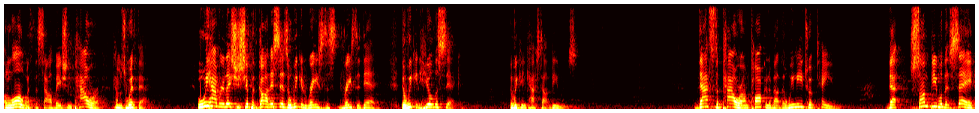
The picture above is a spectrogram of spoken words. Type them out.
along with the salvation. Power comes with that. When we have a relationship with God, it says that we can raise the, raise the dead, that we can heal the sick, that we can cast out demons. That's the power I'm talking about that we need to obtain. That some people that say,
